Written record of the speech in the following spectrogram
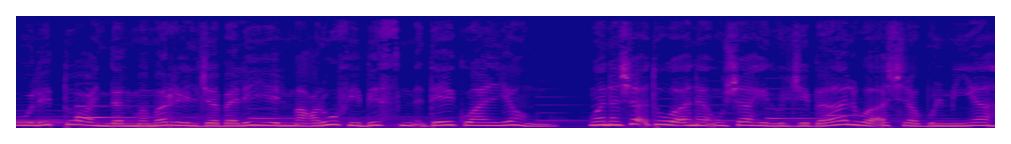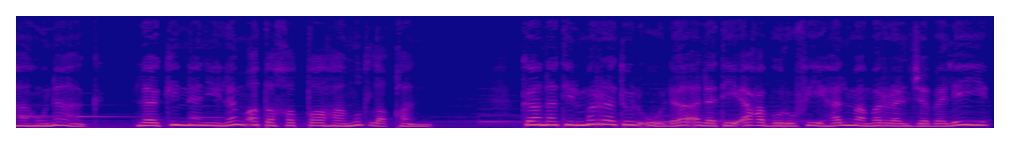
ولدت عند الممر الجبلي المعروف باسم ديغوان ليونغ ونشأت وأنا أشاهد الجبال وأشرب المياه هناك لكنني لم أتخطاها مطلقا. كانت المرة الأولى التي أعبر فيها الممر الجبلي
